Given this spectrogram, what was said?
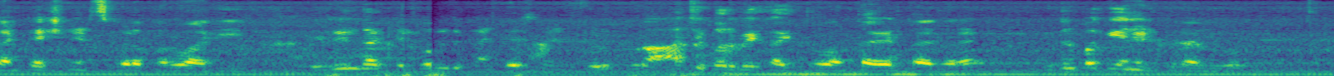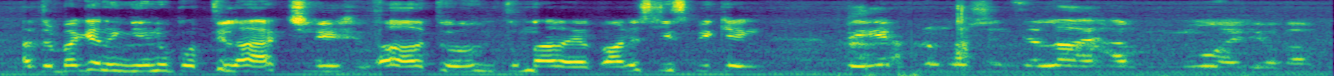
ಕಂಟೆಸ್ಟೆಂಟ್ಸ್ಗಳ ಪರವಾಗಿ. ಇದರಿಂದ ಕೆಲವೊಂದು ಕಂಟೆಸ್ಟೆಂಟ್ಸ್ಗಳು ಕೂಡ ಆಚೆ ಬರಬೇಕಾಯ್ತು ಅಂತ ಹೇಳ್ತಾ ಇದ್ದಾರೆ. ಇದ್ರ ಬಗ್ಗೆ ಏನ್ ಹೇಳ್ತೀರಾ ನೀವು? ಅದ್ರ ಬಗ್ಗೆ ನಂಗೆ ಏನು ಗೊತ್ತಿಲ್ಲ ಆ್ಯಕ್ಚುಲಿ ತುಂಬ ಆನೆಸ್ಟ್ಲಿ ಸ್ಪೀಕಿಂಗ್ ಪೇಡ್ ಪ್ರಮೋಷನ್ಸ್ ಎಲ್ಲ ಐ ಹ್ಯಾವ್ ನೋ ಐಡಿಯಾ ಅಬೌಟ್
